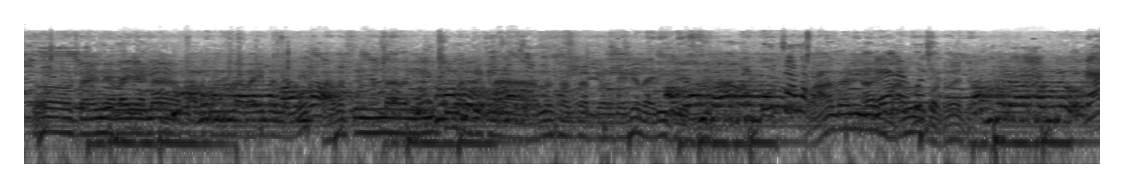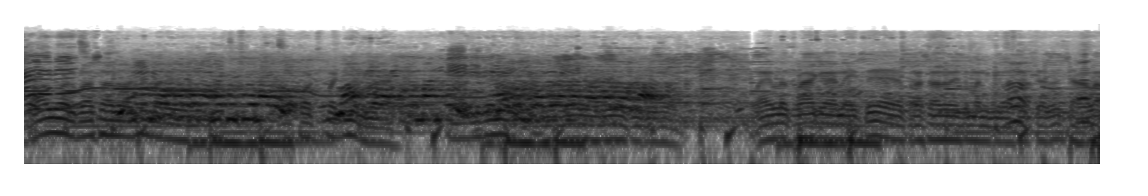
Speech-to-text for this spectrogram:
సో టైం ఎలాగైనా పదకొండున్నర అయిపోయిందండి పదకొండున్నర నుంచి మనకి ఇక్కడ అన్న సందర్భం అయితే రెడీ చేస్తాం ఆల్రెడీ స్వామివారి ప్రసాదం అంటే మరి కొట్టుపడి మైండ్లోకి రాగానే అయితే ప్రసాదం అయితే మనకి ఇలా పెట్టారు. చాలా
